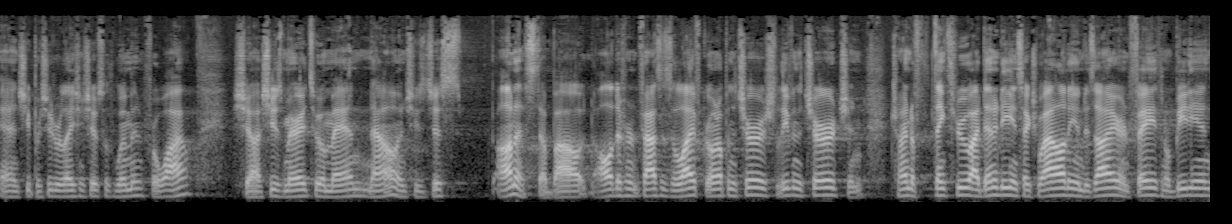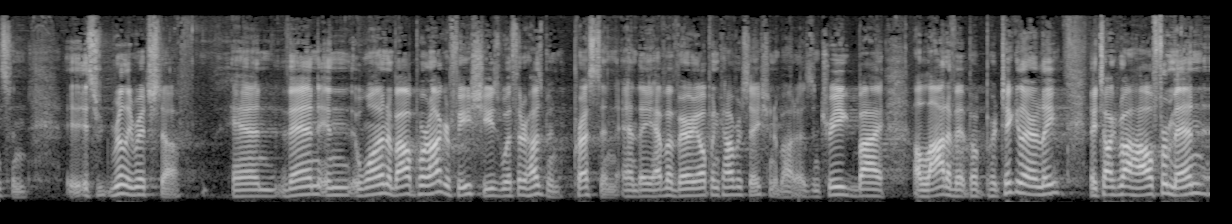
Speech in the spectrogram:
And she pursued relationships with women for a while. She, uh, she's married to a man now, and she's just honest about all different facets of life, growing up in the church, leaving the church, and trying to think through identity and sexuality and desire and faith and obedience. And it's really rich stuff. And then in the one about pornography, she's with her husband, Preston, and they have a very open conversation about it. I was intrigued by a lot of it, but particularly they talked about how for men,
